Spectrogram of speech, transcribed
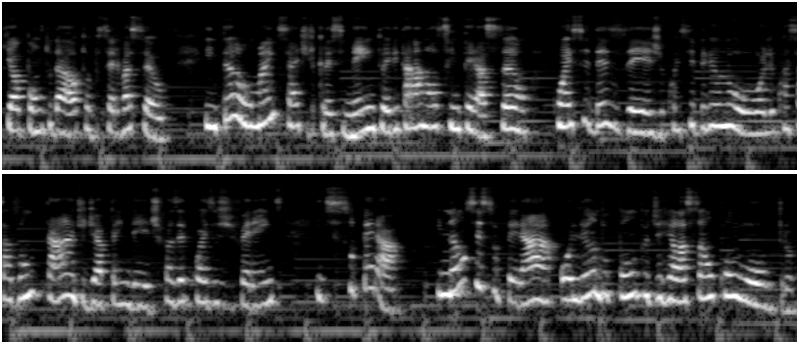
Que é o ponto da autoobservação. Então, o mindset de crescimento, ele está na nossa interação com esse desejo, com esse brilho no olho, com essa vontade de aprender, de fazer coisas diferentes e de superar e não se superar olhando o ponto de relação com o outro,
